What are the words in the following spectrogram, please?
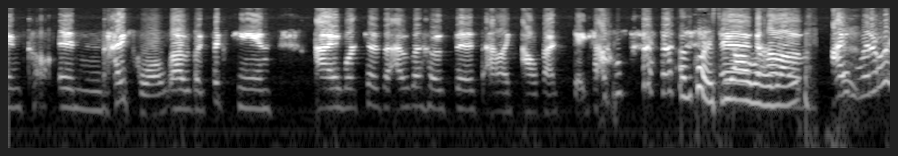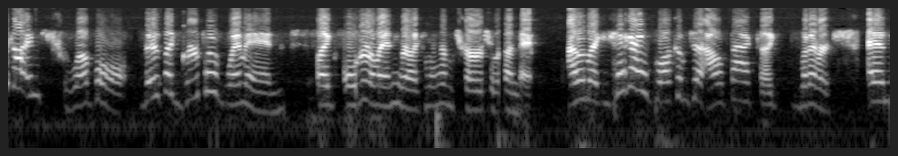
in in high school. I was like 16. I worked as a, I was a hostess at like Outback Steakhouse. Of course, we all And, were, right? um, I literally got in trouble. There's like group of women, like older women who were like coming from church on Sunday. I was like, "Hey guys, welcome to Outback," like whatever, and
